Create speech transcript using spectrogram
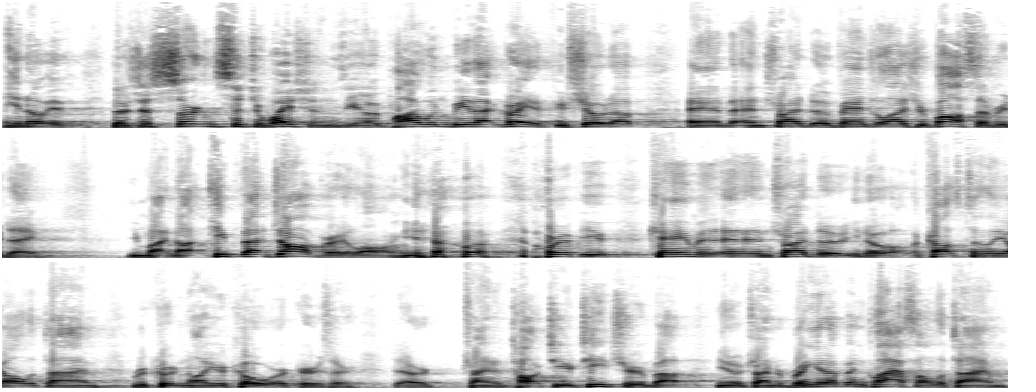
you know, if there's just certain situations, you know, it probably wouldn't be that great if you showed up and, and tried to evangelize your boss every day you might not keep that job very long, you know. or if you came and, and, tried to, you know, constantly all the time recruiting all your coworkers or, or trying to talk to your teacher about, you know, trying to bring it up in class all the time,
